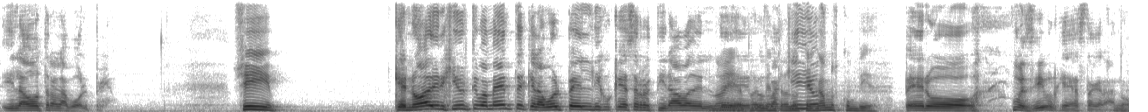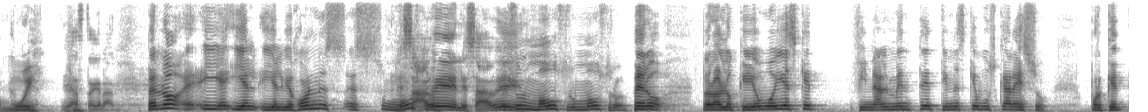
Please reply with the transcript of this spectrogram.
y la otra, la Volpe. Sí, que no ha dirigido últimamente, que la Volpe él dijo que ya se retiraba del, no, de los banquillos. Lo tengamos con vida. Pero, pues sí, porque ya está grande. No, muy. Ya está grande. Pero no, eh, y, el, y el, viejón es, es un le monstruo. Le sabe, le sabe. Es un monstruo, un monstruo. Pero, pero a lo que yo voy es que finalmente tienes que buscar eso. Porque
